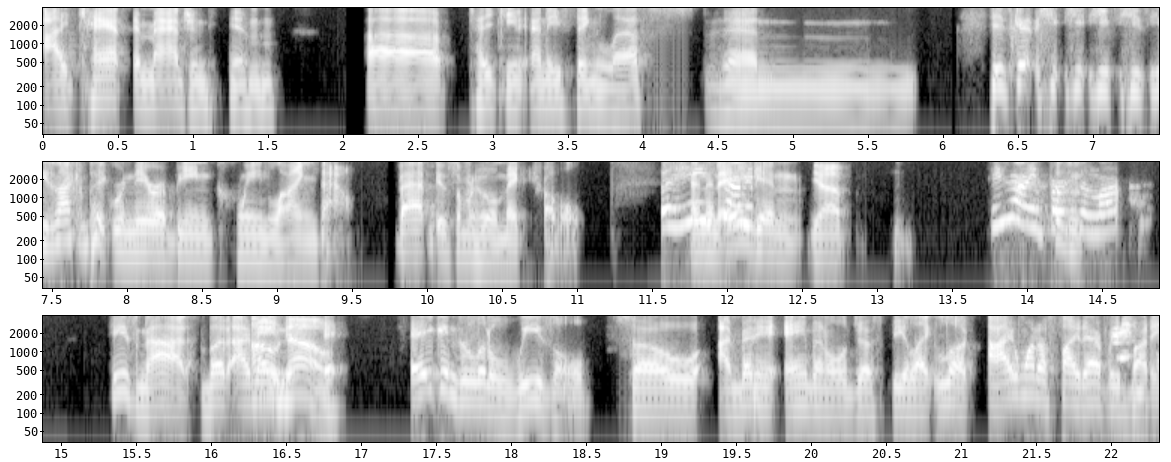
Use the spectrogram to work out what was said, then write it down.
I can't imagine him uh, taking anything less than he's get he, he, he he's he's not going to take Rhaenyra being queen lying down. That is someone who will make trouble. but he's and then not, Aegon, Yep. he's not even first doesn't- in line. he's not. But I Oh, mean, no. A- Aegon's a little weasel, so I'm betting Aegon will just be like, "Look, I want to fight everybody.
